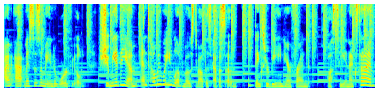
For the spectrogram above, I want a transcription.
I'm at Mrs. Amanda Warfield. Shoot me a DM and tell me what you loved most about this episode. Thanks for being here, friend. I'll see you next time.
